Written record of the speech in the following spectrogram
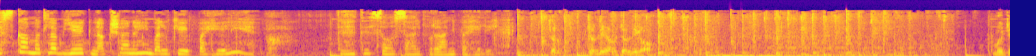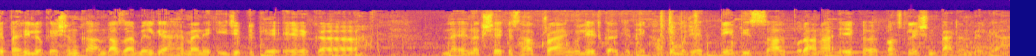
इसका मतलब ये एक नक्शा नहीं बल्कि पहेली है। तैतीस सौ साल पुरानी पहेली। चलो जल्दी आओ जल्दी आओ। मुझे पहली लोकेशन का अंदाज़ा मिल गया है। मैंने इजिप्ट के एक नए नक्शे के साथ ट्रायंगुलेट करके देखा तो मुझे 33 साल पुराना एक कॉन्स्टलेशन पैटर्न मिल गया।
